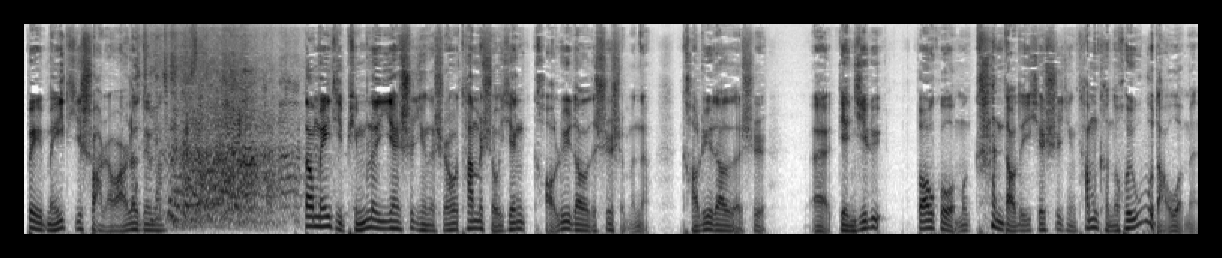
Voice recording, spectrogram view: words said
被媒体耍着玩了，对吗？当媒体评论一件事情的时候，他们首先考虑到的是什么呢？考虑到的是，呃，点击率，包括我们看到的一些事情，他们可能会误导我们。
